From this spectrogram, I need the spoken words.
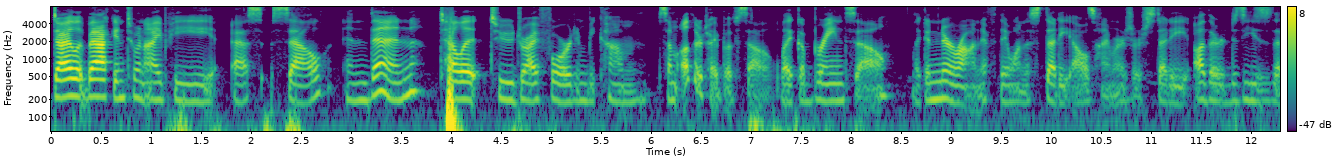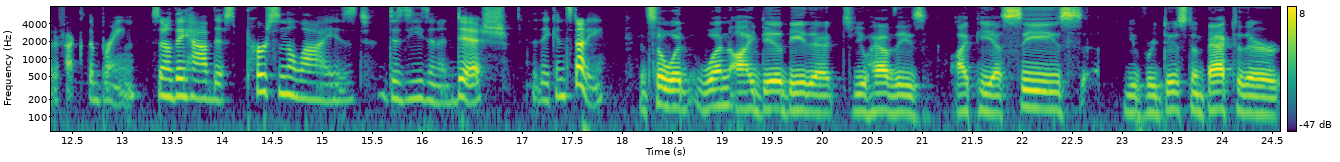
dial it back into an iPS cell, and then tell it to drive forward and become some other type of cell, like a brain cell, like a neuron, if they want to study Alzheimer's or study other diseases that affect the brain. So they have this personalized disease in a dish that they can study. And so, would one idea be that you have these iPSCs you've reduced them back to their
